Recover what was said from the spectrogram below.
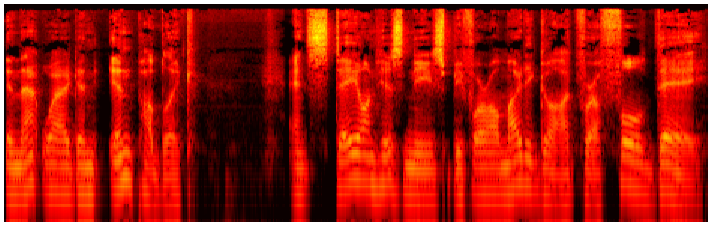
in that wagon in public and stay on his knees before Almighty God for a full day,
